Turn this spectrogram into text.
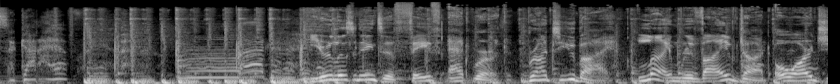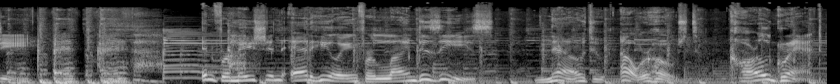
Guess I gotta have faith. You're listening to Faith at Work, brought to you by limerevive.org. Information and healing for Lyme disease. Now to our host, Carl Grant.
